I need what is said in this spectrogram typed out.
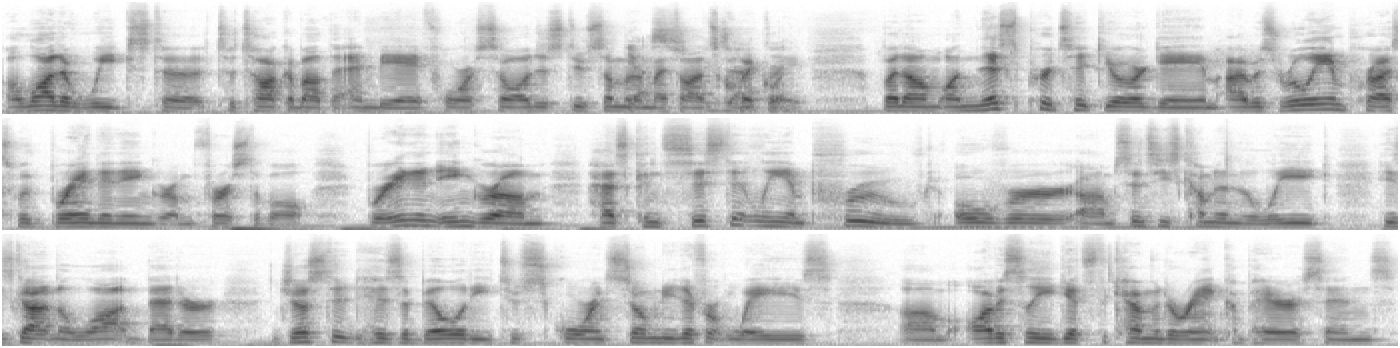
a lot of weeks to, to talk about the NBA for, so I'll just do some of my thoughts exactly. quickly. But um, on this particular game, I was really impressed with Brandon Ingram, first of all. Brandon Ingram has consistently improved over, um, since he's come into the league. He's gotten a lot better. Just at his ability to score in so many different ways. Um, obviously, he gets the Kevin Durant comparisons,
